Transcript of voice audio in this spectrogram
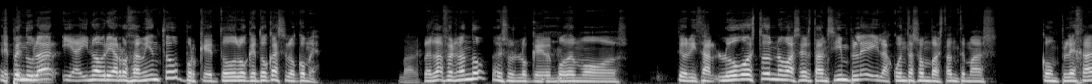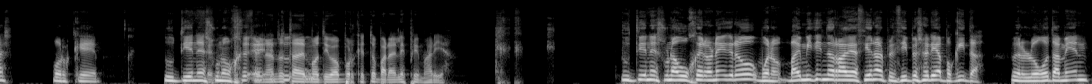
Es pendular y ahí no habría rozamiento porque todo lo que toca se lo come. Vale. ¿Verdad, Fernando? Eso es lo que podemos teorizar. Luego esto no va a ser tan simple y las cuentas son bastante más complejas porque tú tienes un obje- Fernando eh, está desmotivado porque esto para él es primaria. tú tienes un agujero negro, bueno, va emitiendo radiación, al principio sería poquita, pero luego también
